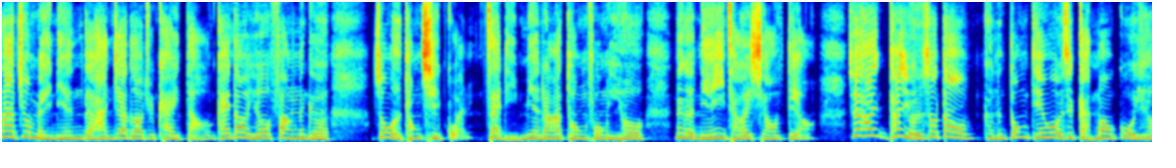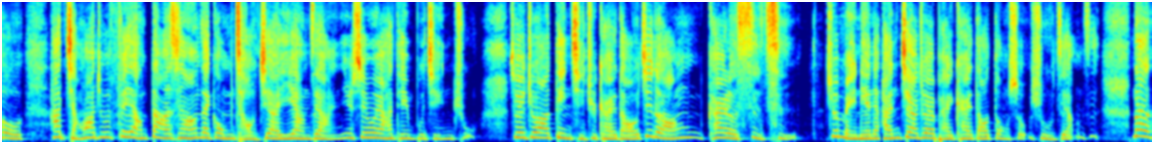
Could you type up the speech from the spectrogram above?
那就每年的寒假都要去开刀，开刀以后放那个。中耳通气管在里面，让它通风以后，那个黏液才会消掉。所以他他有的时候到可能冬天或者是感冒过以后，他讲话就会非常大声，好像在跟我们吵架一样。这样，因为是因为他听不清楚，所以就要定期去开刀。我记得好像开了四次，就每年的寒假就在排开刀动手术这样子。那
